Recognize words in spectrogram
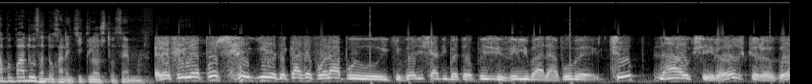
από παντού θα το είχαν κυκλώσει το θέμα. Ρε φίλε, πώς γίνεται κάθε φορά που η κυβέρνηση αντιμετωπίζει δίλημα να πούμε τσουπ, να ο ξηρός, ξέρω εγώ,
